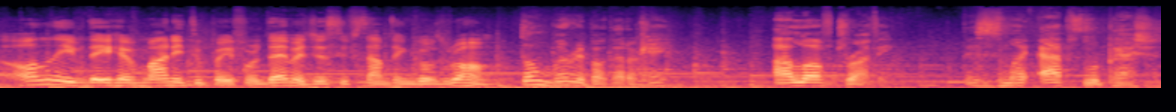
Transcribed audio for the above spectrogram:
Only if they have money to pay for damages if something goes wrong. Don't worry about that, okay? I love driving. This is my absolute passion.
